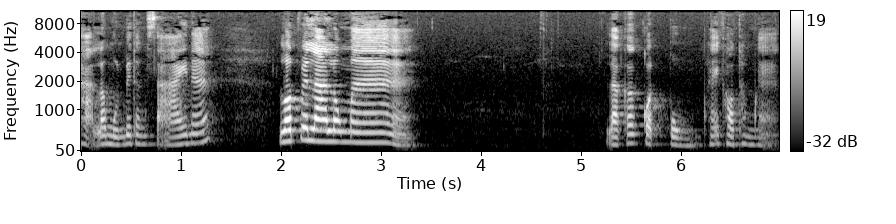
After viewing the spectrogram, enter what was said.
ค่ะ เราหมุนไปทางซ้ายนะ ลดเวลาลงมา แล้วก็กดปุ่มให้เขาทำงาน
